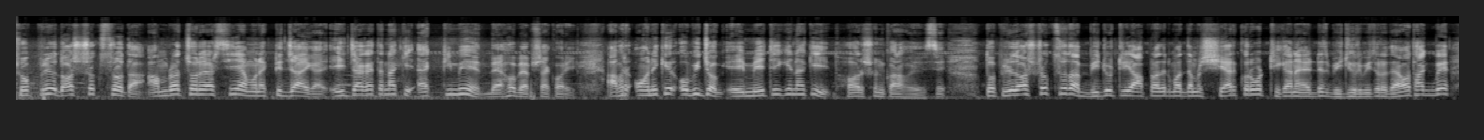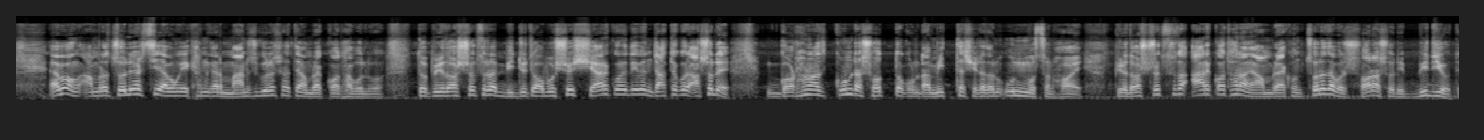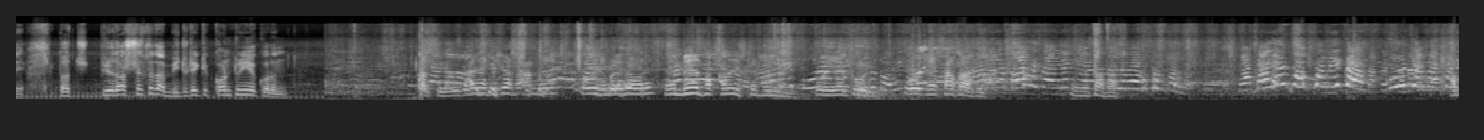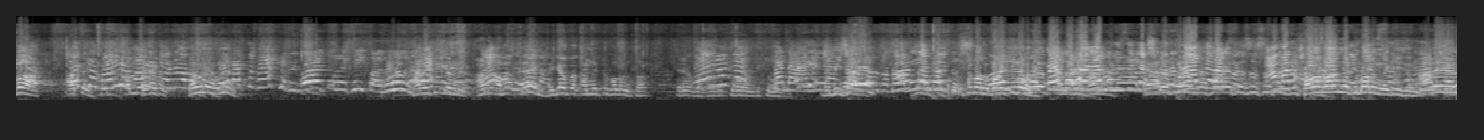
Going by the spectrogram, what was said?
সুপ্রিয় দর্শক শ্রোতা, আমরা চলে আসছি এমন একটি জায়গায়। এই জায়গাতে নাকি একটি মেয়ে দেহ ব্যবসা করে। আবার অনেকের অভিযোগ, এই মেয়েটিকে নাকি ধর্ষণ করা হয়েছে। তো প্রিয় দর্শক শ্রোতা, ভিডিওটি আপনাদের মধ্যে আমরা শেয়ার করব। ঠিকানা অ্যাড্রেস ভিডিওর ভিতরে দেওয়া থাকবে। এবং আমরা চলে আসছি এবং এখানকার মানুষগুলোর সাথে আমরা কথা বলব। তো প্রিয় দর্শক শ্রোতা, ভিডিওটি অবশ্যই শেয়ার করে দেবেন। যাতে করে আসলে ঘটনা কোনটা সত্য, কোনটা মিথ্যা, সেটা যেন উন্মোচন হয়। প্রিয় দর্শক শ্রোতা, আর কথা নয়, আমরা এখন চলে যাব সরাসরি ভিডিওতে। তো প্রিয় দর্শক শ্রোতা, ভিডিওটি একটু কন্টিনিউ করুন। আমি একটু বলুন তো বলুন বলুন নাকি বলেন নাকি আরে এর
